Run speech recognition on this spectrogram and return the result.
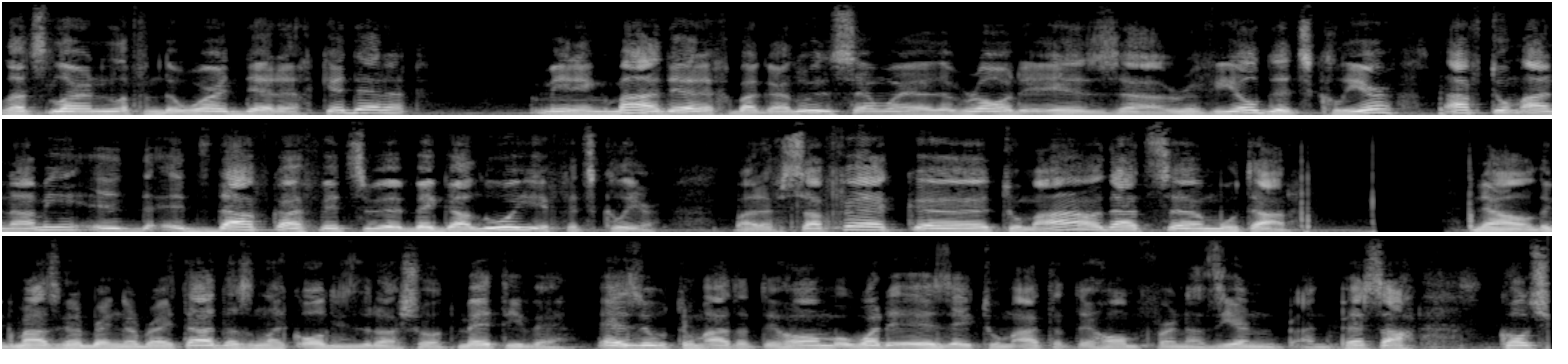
Let's learn from the word derech. Kederech. Meaning, ma derech bagalu, the same way the road is uh, revealed, it's clear. Aftum anami, it's dafka if it's begalui, if it's clear. But if safek uh, tuma, that's uh, mutar. Now, the Gemara is going to bring a brayta, doesn't like all these drashot. Metive. Ezu tumat tehom. What is a tumat tehom for Nazir and Pesach? As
